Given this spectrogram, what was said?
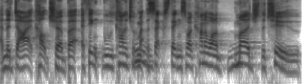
and the diet culture, but I think we were kind of talking mm. about the mm. sex thing. So I kind of want to merge the two.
